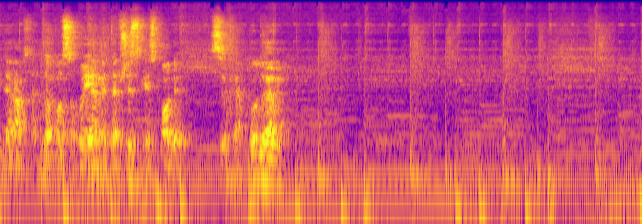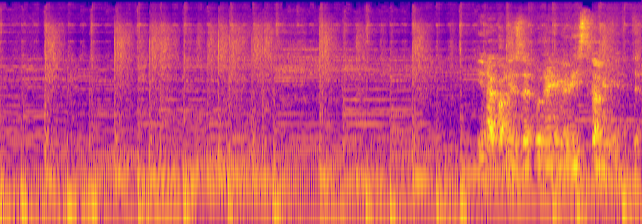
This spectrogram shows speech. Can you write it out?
I teraz tak dopasowujemy te wszystkie spody syfem pudrem. I na koniec dekorujemy listkami mięty.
